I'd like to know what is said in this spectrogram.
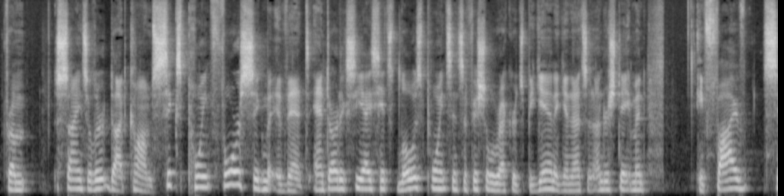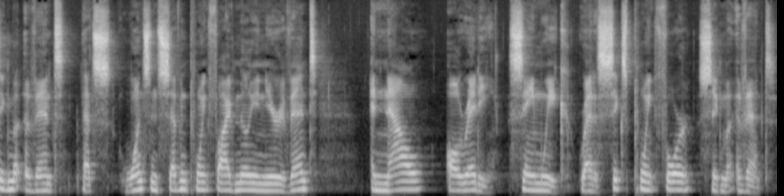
From ScienceAlert.com 6.4 sigma event. Antarctic sea ice hits lowest point since official records began. Again, that's an understatement. A 5 sigma event, that's once in 7.5 million year event. And now, already, same week, we're at a 6.4 sigma event.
